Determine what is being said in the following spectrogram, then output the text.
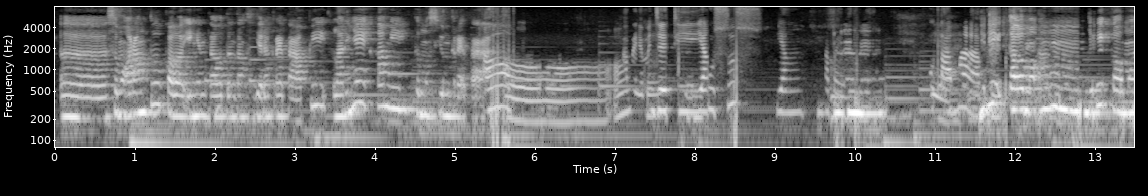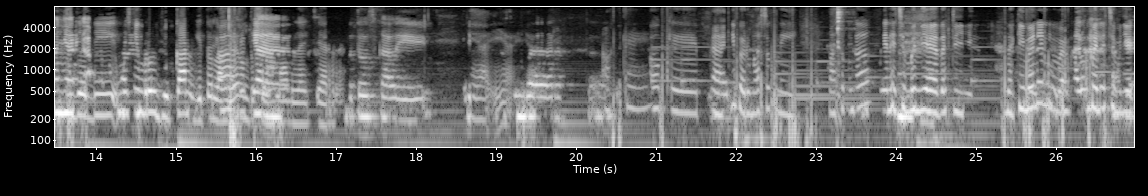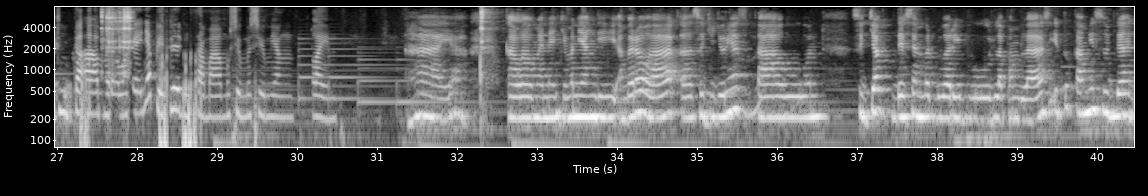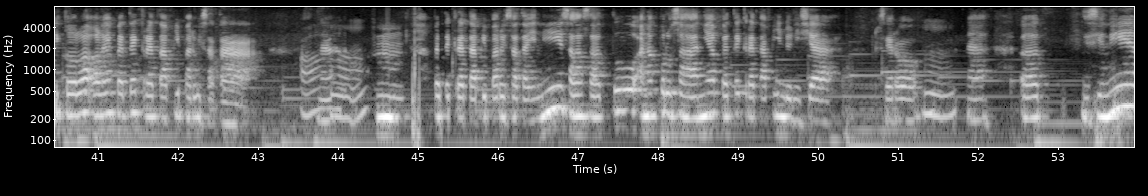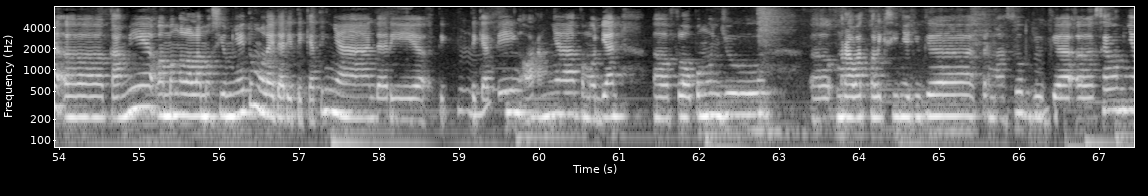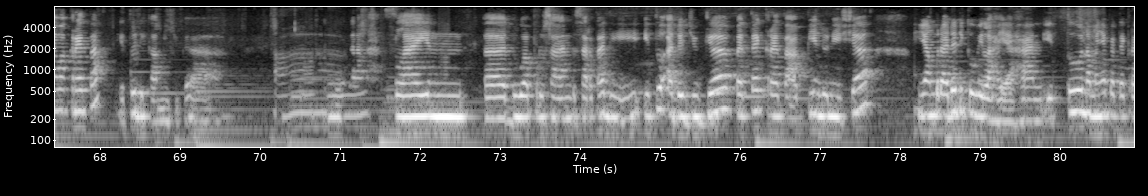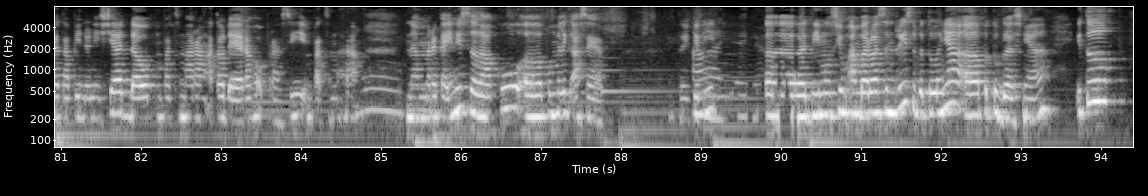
uh, semua orang tuh kalau ingin tahu tentang sejarah kereta api larinya ya ke kami ke museum kereta. Oh, oh apa ya menjadi yang khusus yang apa ya? Hmm. utama. Ya. Jadi kalau mau mm, jadi kalau mau nyari jadi museum rujukan gitulah ah, ya untuk ya, belajar. Betul sekali. Iya, iya. iya. Oke. Okay. Oke. Okay. Nah, ini baru masuk nih. Masuk ke manajemennya tadi. Nah, gimana nih, Mbak? Kalau manajemennya di KA Ambarawa kayaknya beda nih sama museum-museum yang lain. Ah, ya. Kalau manajemen yang di Ambarawa uh, sejujurnya setahun sejak Desember 2018 itu kami sudah dikelola oleh PT Kereta Api Pariwisata. Oh. Nah, hmm, PT Kereta Api Pariwisata ini salah satu anak perusahaannya PT Kereta Api Indonesia, Persero. Hmm. Nah, uh, di sini uh, kami uh, mengelola museumnya itu mulai dari tiketingnya, dari tik hmm. tiketing orangnya, kemudian uh, flow pengunjung, uh, merawat koleksinya juga, termasuk juga uh, sewa menyewa kereta itu di kami juga. Ah. Nah, selain uh, dua perusahaan besar tadi, itu ada juga PT Kereta Api Indonesia yang berada di kewilayahan. Itu namanya PT Kereta Api Indonesia Daup 4 Semarang atau Daerah Operasi 4 Semarang. Oh. Nah, mereka ini selaku uh, pemilik aset. Gitu. Jadi ah, iya, iya. Uh, di Museum Ambarwa sendiri sebetulnya uh, petugasnya itu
